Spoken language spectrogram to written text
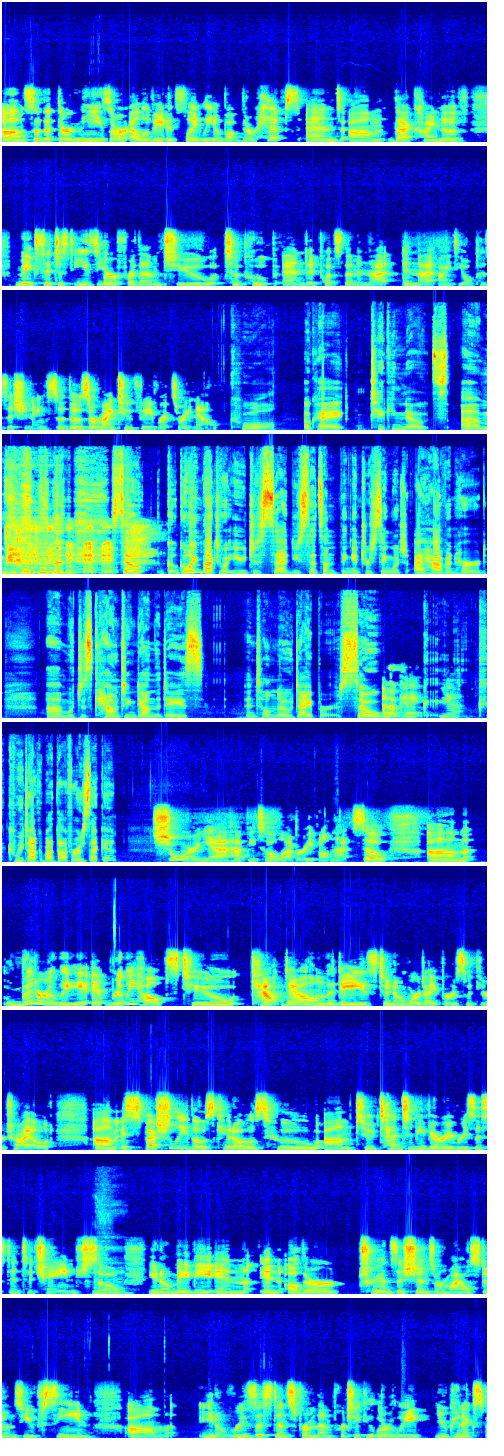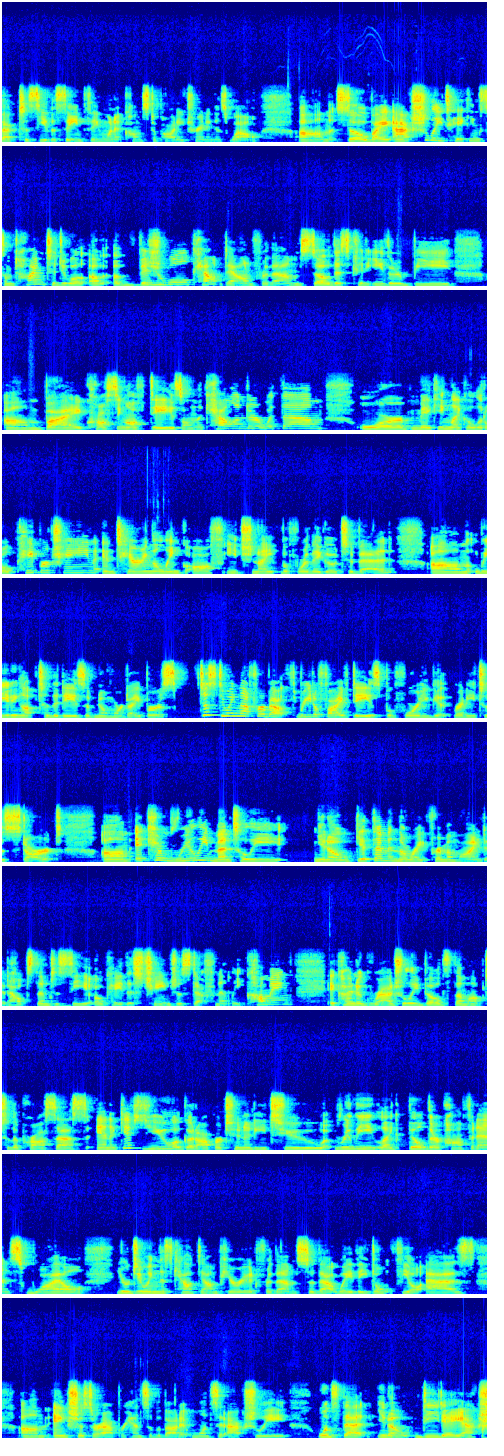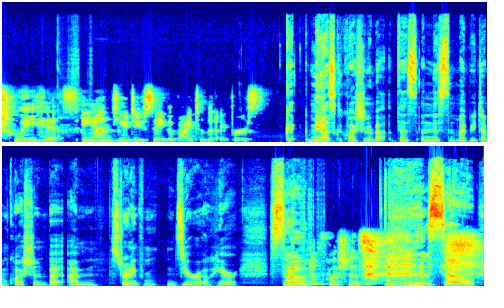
um, so that their knees are elevated slightly above their hips, and um, that kind of makes it just easier for them to to poop and it puts them in that in that ideal positioning. So those are my two favorites right now. Cool. Okay, taking notes. Um, so going back to what you just said, you said something interesting which I haven't heard, um, which is counting down the days until no diapers. So okay, yeah. C- can we talk about that for a second? Sure, yeah, happy to elaborate on that. So, um, literally, it really helps to count down the days to no more diapers with your child, um, especially those kiddos who um, to tend to be very resistant to change. So, mm-hmm. you know, maybe in in other transitions or milestones you've seen um, you know resistance from them particularly you can expect to see the same thing when it comes to potty training as well. Um, so by actually taking some time to do a, a, visual countdown for them so this could either be um, by crossing off days on the calendar with them or making like a little paper chain and tearing a link off each night before they go to bed um, leading up to the days of no more diapers just doing that for about three to five days before you get ready to start, um, it can really mentally you know, get them in the right frame of mind. It helps them to see, okay, this change is definitely coming. It kind of gradually builds them up to the process and it gives you a good opportunity to really like build their confidence while you're doing this countdown period for them. So that way they don't feel as um, anxious or apprehensive about it once it actually, once that, you know, D Day actually hits and you do say goodbye to the diapers. Let me ask a question about this, and this might be a dumb question, but I'm starting from zero here. So, no dumb questions. so,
